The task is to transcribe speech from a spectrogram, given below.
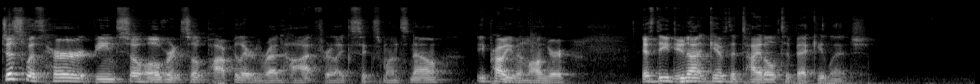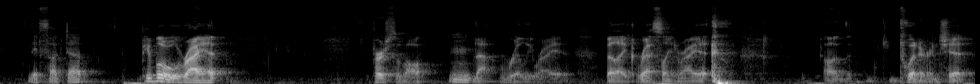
just with her being so over and so popular and red hot for like six months now, probably even longer. If they do not give the title to Becky Lynch, they fucked up. people will riot. First of all, mm. not really riot, but like wrestling riot on Twitter and shit.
